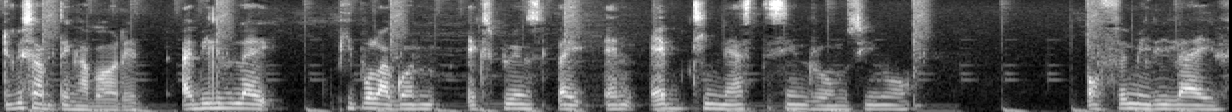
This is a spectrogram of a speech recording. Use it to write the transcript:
do something about it. I believe like people are going to experience like an empty nest syndromes, you know, of family life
